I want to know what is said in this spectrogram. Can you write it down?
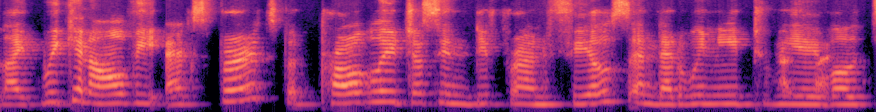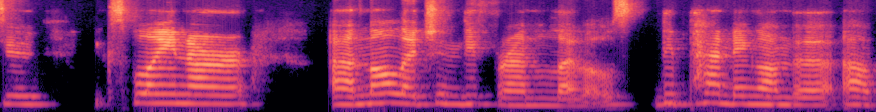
like we can all be experts, but probably just in different fields and that we need to be able to explain our uh, knowledge in different levels, depending on the uh,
